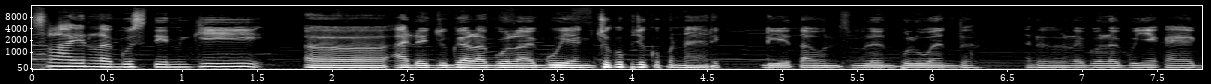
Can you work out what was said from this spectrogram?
Selain lagu Stinky uh, ada juga lagu-lagu yang cukup-cukup menarik di tahun 90-an tuh. Aduh, lagu-lagunya kayak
